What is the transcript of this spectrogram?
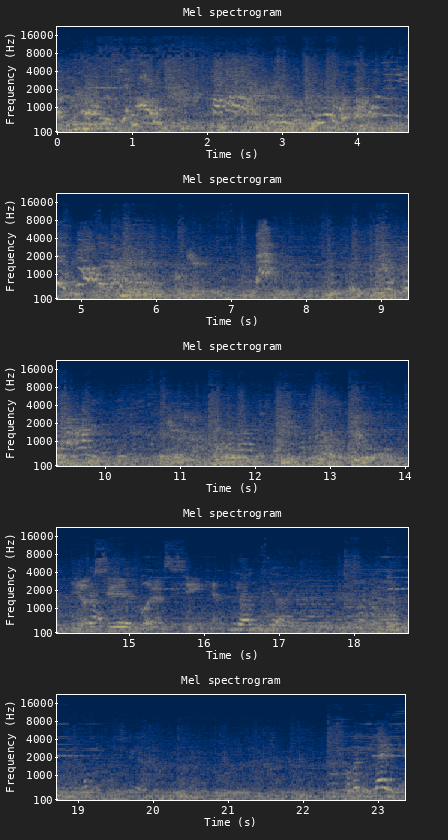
Jag ser bara cykeln. Jag gör. Det var väldigt länge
